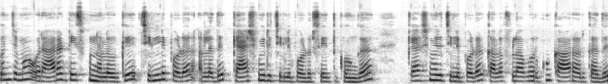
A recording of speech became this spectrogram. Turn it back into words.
கொஞ்சமாக ஒரு அரை டீஸ்பூன் அளவுக்கு சில்லி பவுடர் அல்லது காஷ்மீரி சில்லி பவுடர் சேர்த்துக்கோங்க. காஷ்மீரி சில்லி பவுடர் கலர்ஃபுல்லாகவும் இருக்கும் காரம் இருக்காது.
